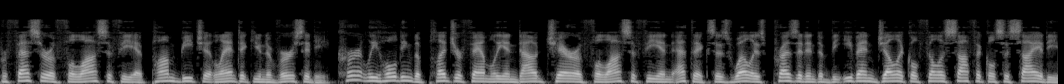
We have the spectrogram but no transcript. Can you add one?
professor of philosophy at Palm Beach Atlantic University currently holding the Pledger Family Endowed Chair of Philosophy and Ethics as well as president of the Evangelical Philosophical Society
